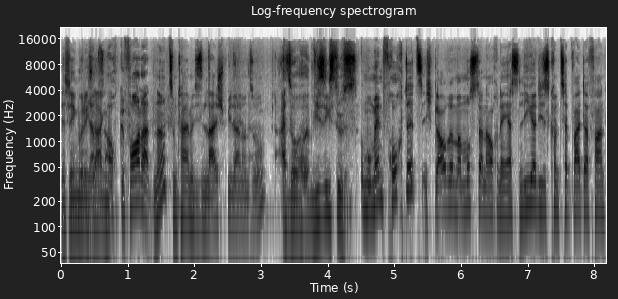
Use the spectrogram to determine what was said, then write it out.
Deswegen würde ich sagen. auch gefordert, ne? Zum Teil mit diesen Leihspielern und so. Also, wie siehst du es? Im Moment fruchtet Ich glaube, man muss dann auch in der ersten Liga dieses Konzept weiterfahren.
